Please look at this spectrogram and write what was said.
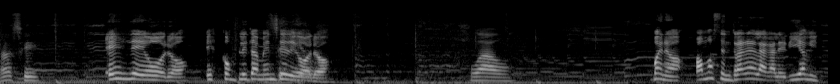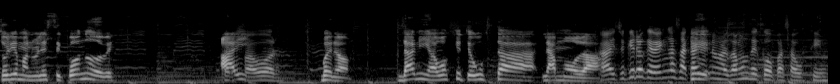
Ah, sí. es de oro, es completamente de oro. Wow. Bueno, vamos a entrar a la galería Victoria Manuel II, donde Por hay, favor. bueno, Dani, a vos que te gusta la moda. Ay, yo quiero que vengas acá ¿Qué? y nos vayamos de copas, Agustín.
